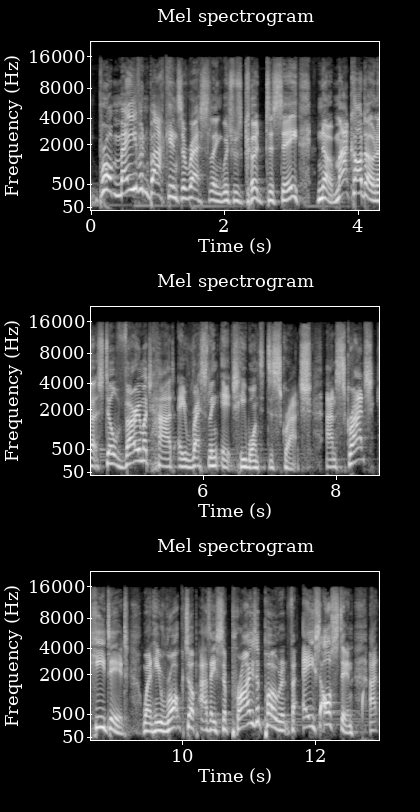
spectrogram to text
Brought Maven back into wrestling, which was good to see. No, Matt Cardona still very much had a wrestling itch he wanted to scratch. And scratch he did when he rocked up as a surprise opponent for Ace Austin at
